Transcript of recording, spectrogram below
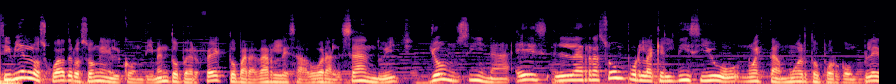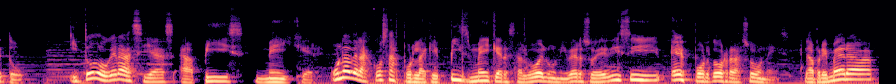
Si bien los cuatro son el condimento perfecto para darle sabor al sándwich, John Cena es la razón por la que el DCU no está muerto por completo. Y todo gracias a Peacemaker. Una de las cosas por la que Peacemaker salvó el universo de DC es por dos razones. La primera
